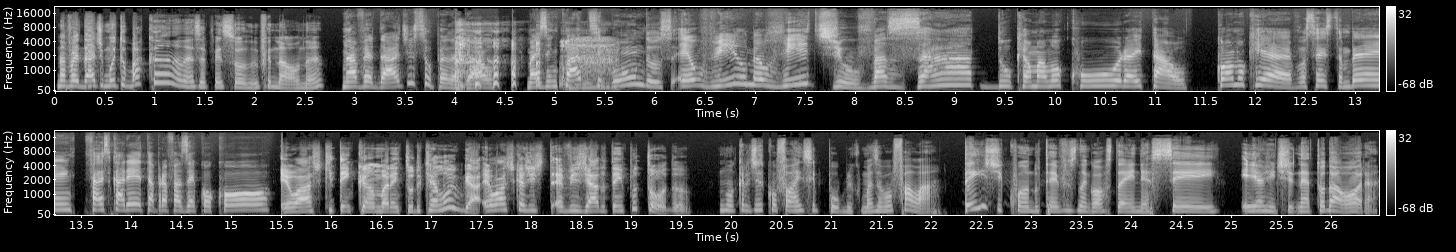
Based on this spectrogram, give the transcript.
Na verdade, muito bacana nessa pessoa no final, né? Na verdade, super legal. Mas em quatro segundos eu vi o meu vídeo vazado, que é uma loucura e tal. Como que é? Vocês também? Faz careta pra fazer cocô? Eu acho que tem câmera em tudo que é lugar. Eu acho que a gente é vigiado o tempo todo. Não acredito que eu vou falar isso em público, mas eu vou falar. Desde quando teve os negócios da NSA e a gente, né, toda hora,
